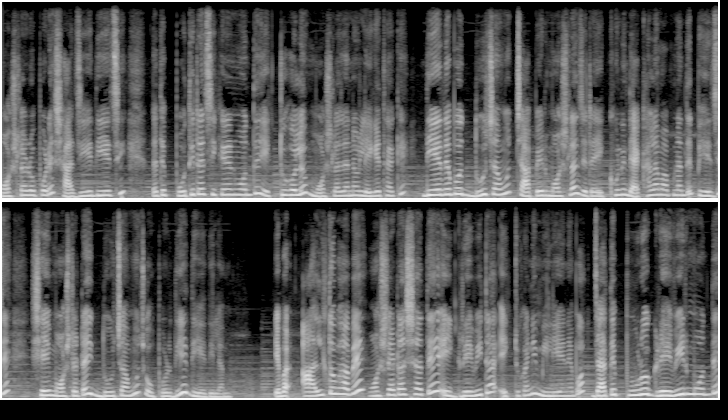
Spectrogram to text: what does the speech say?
মশলার ওপরে সাজিয়ে দিয়েছি, যাতে প্রতিটা চিকেনের মধ্যে একটু হলেও মশলা যেন লেগে থাকে। দিয়ে দেব দু চামচ চাপের মশলা, যেটা এক্ষুনি দেখালাম আপনাদের ভেজে সেই মশলাটাই দু চামচ ওপর দিয়ে দিয়ে দিলাম। এবার আলতোভাবে মশলাটার সাথে এই গ্রেভিটা একটুখানি মিলিয়ে নেব, যাতে পুরো গ্রেভির মধ্যে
